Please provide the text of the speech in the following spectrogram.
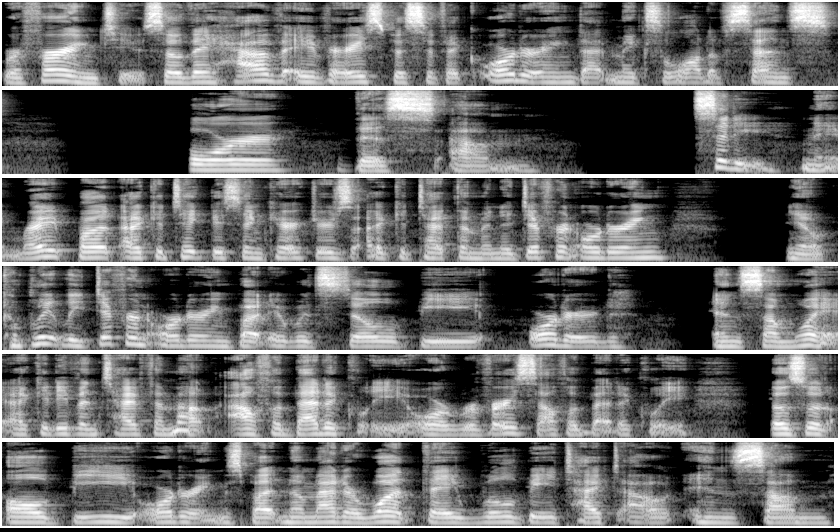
referring to. So they have a very specific ordering that makes a lot of sense for this um, city name, right? But I could take these same characters, I could type them in a different ordering, you know, completely different ordering, but it would still be ordered in some way. I could even type them out alphabetically or reverse alphabetically. Those would all be orderings, but no matter what, they will be typed out in some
